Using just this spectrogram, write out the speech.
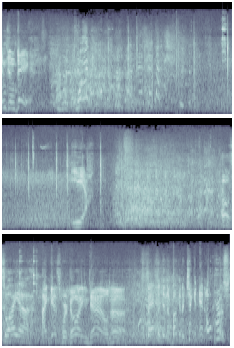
Engine dead. What? Yeah. Oh, so I, uh, I guess we're going down, huh? Faster than a bucket of chicken at Oprah's.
